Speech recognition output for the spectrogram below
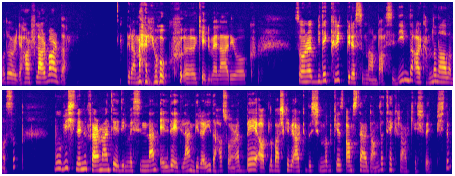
O da öyle. Harfler var da gramer yok, kelimeler yok. Sonra bir de krik birasından bahsedeyim de arkamdan ağlamasın. Bu vişnenin fermente edilmesinden elde edilen birayı daha sonra B adlı başka bir arkadaşımla bu kez Amsterdam'da tekrar keşfetmiştim.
